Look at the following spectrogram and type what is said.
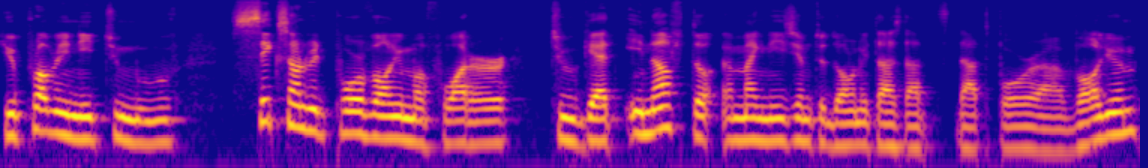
you probably need to move 600 pore volume of water to get enough uh, magnesium to dolomitize that, that pore uh, volume,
